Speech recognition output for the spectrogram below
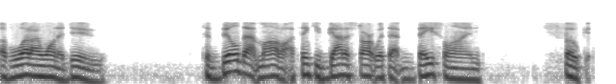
of what I want to do. To build that model, I think you've got to start with that baseline focus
